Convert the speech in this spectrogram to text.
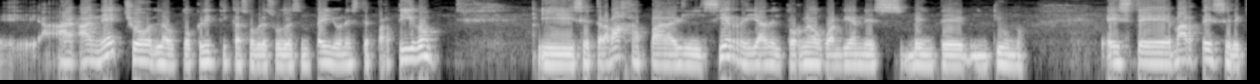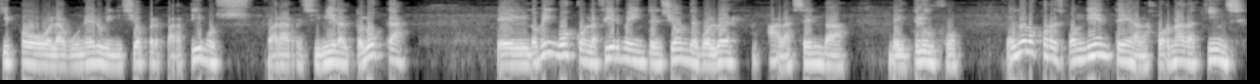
eh, han hecho la autocrítica sobre su desempeño en este partido y se trabaja para el cierre ya del torneo Guardianes 2021. Este martes el equipo lagunero inició preparativos para recibir al Toluca el domingo con la firme intención de volver a la senda del triunfo el duelo correspondiente a la jornada 15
